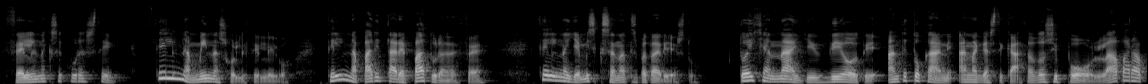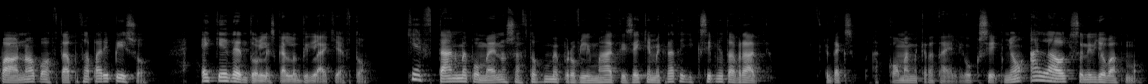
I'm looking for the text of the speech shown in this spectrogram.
θέλει να ξεκουραστεί. Θέλει να μην ασχοληθεί λίγο. Θέλει να πάρει τα ρεπά του ραδεφέ. Θέλει να γεμίσει ξανά τις μπαταρίες του. Το έχει ανάγκη διότι αν δεν το κάνει αναγκαστικά θα δώσει πολλά παραπάνω από αυτά που θα πάρει πίσω. Ε και δεν το λες καλό αυτό. Και φτάνουμε επομένως σε αυτό που με προβλημάτιζε και με κράταγε ξύπνιο τα βράδια. Εντάξει, ακόμα με κρατάει λίγο ξύπνιο, αλλά όχι στον ίδιο βαθμό.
